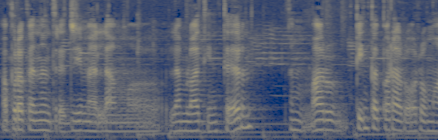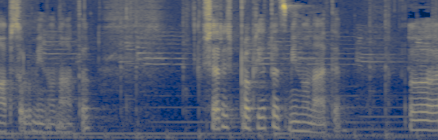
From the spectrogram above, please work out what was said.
aproape în întregime le-am, uh, le-am luat intern. Pink Pepper are o aromă absolut minunată și are proprietăți minunate. Uh,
